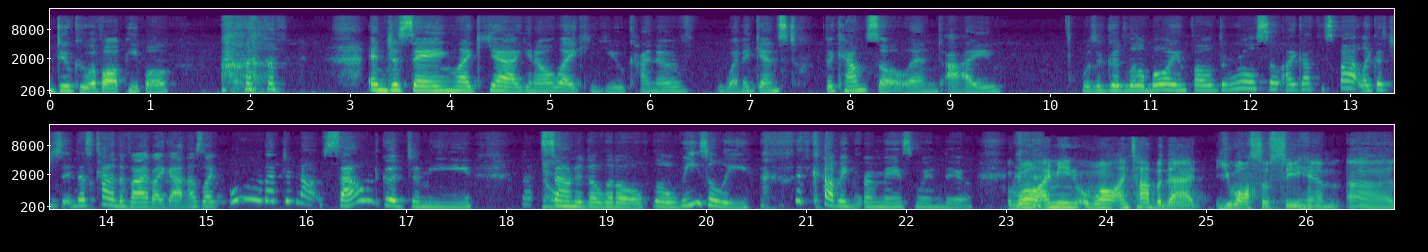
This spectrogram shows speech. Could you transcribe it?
Dooku of all people. and just saying like, yeah, you know, like you kind of went against the council and I was a good little boy and followed the rules, so I got the spot. Like that's just that's kind of the vibe I got, and I was like, "Ooh, that did not sound good to me." That Nope. sounded a little little weaselly coming from Mace Windu. well, I mean, well, on top of that, you also see him uh,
